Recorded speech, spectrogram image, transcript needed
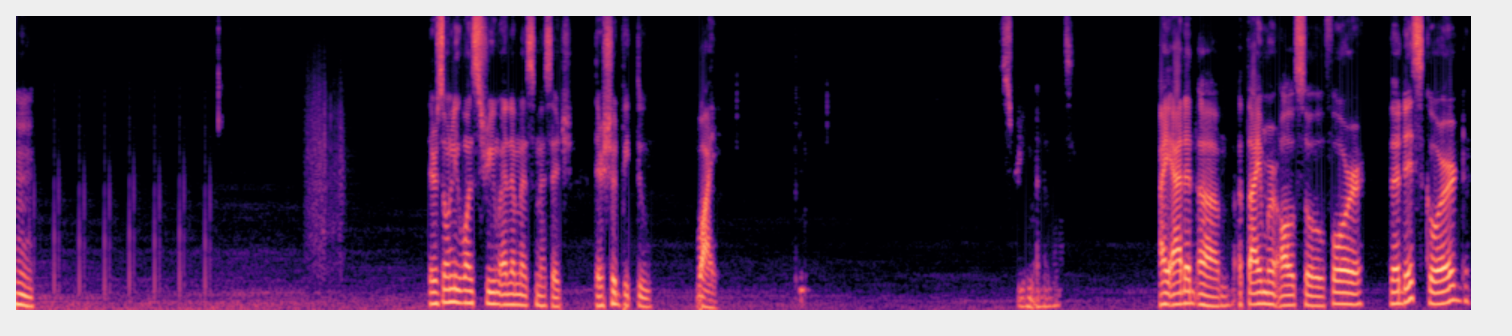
Hmm. There's only one stream elements message. There should be two. Why? Stream elements. I added um, a timer also for the Discord,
